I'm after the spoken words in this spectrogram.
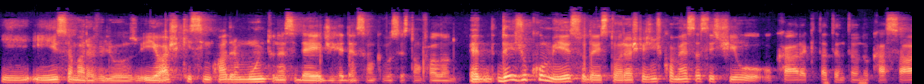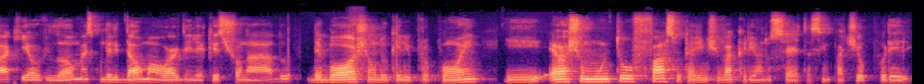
E, e isso é maravilhoso. E eu acho que se enquadra muito nessa ideia de redenção que vocês estão falando. É, desde o começo da história, acho que a gente começa a assistir o, o cara que está tentando caçar, que é o vilão, mas quando ele dá uma ordem, ele é questionado, debocham do que ele propõe. E eu acho muito fácil que a gente vá criando certa simpatia por ele.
